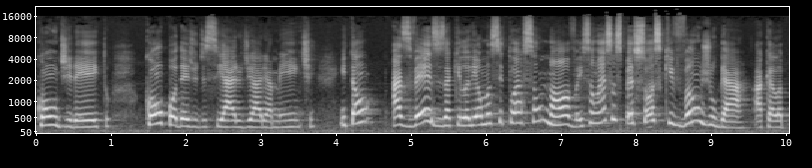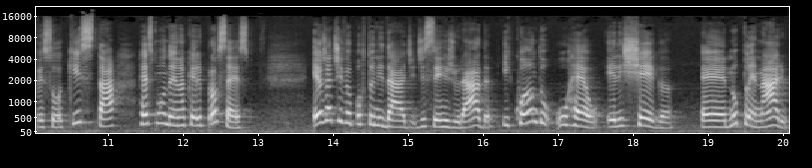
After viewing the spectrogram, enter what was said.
com o direito, com o poder judiciário diariamente. Então, às vezes aquilo ali é uma situação nova e são essas pessoas que vão julgar aquela pessoa que está respondendo aquele processo. Eu já tive a oportunidade de ser jurada e quando o réu ele chega é, no plenário,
